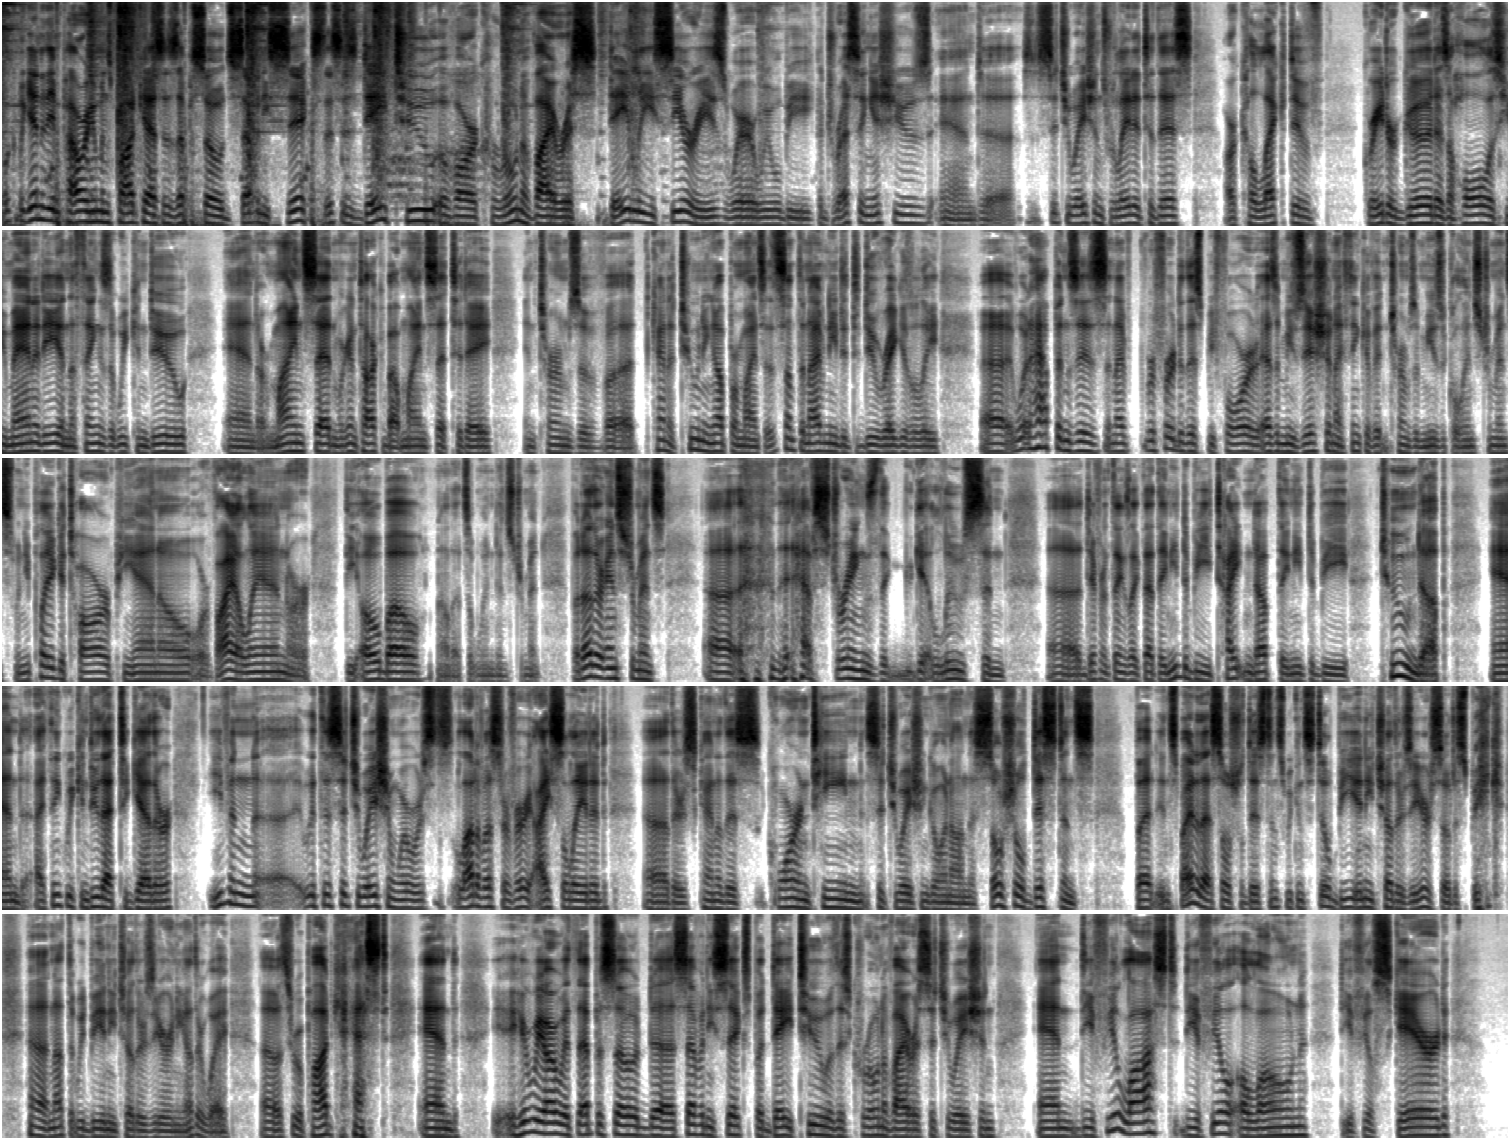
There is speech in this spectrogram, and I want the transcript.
Welcome again to the Empower Humans podcast. This is episode 76. This is day two of our coronavirus daily series where we will be addressing issues and uh, situations related to this, our collective greater good as a whole, as humanity, and the things that we can do, and our mindset. And we're going to talk about mindset today in terms of uh, kind of tuning up our mindset. It's something I've needed to do regularly uh, what happens is, and I've referred to this before, as a musician, I think of it in terms of musical instruments. When you play a guitar, piano, or violin, or the oboe, no, that's a wind instrument, but other instruments uh, that have strings that get loose and uh, different things like that, they need to be tightened up, they need to be tuned up. And I think we can do that together even uh, with this situation where a lot of us are very isolated, uh, there's kind of this quarantine situation going on, the social distance. But in spite of that social distance, we can still be in each other's ear, so to speak. Uh, not that we'd be in each other's ear any other way uh, through a podcast. And here we are with episode uh, 76, but day two of this coronavirus situation. And do you feel lost? Do you feel alone? Do you feel scared?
